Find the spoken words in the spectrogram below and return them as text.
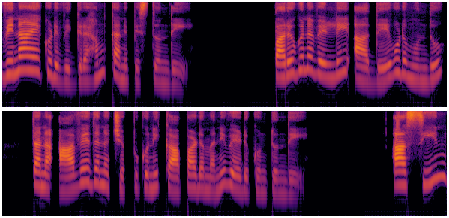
వినాయకుడి విగ్రహం కనిపిస్తుంది. పరుగున వెళ్ళి ఆ దేవుడు ముందు తన ఆవేదన చెప్పుకుని కాపాడమని వేడుకుంటుంది. ఆ సీన్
